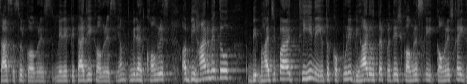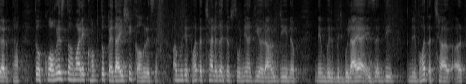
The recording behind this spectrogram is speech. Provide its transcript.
सास ससुर कांग्रेस, मेरे पिताजी कांग्रेस हम, मेरा कांग्रेस और बिहार में तो भाजपा थी ही नहीं, वो तो पूरे बिहार उत्तर प्रदेश कांग्रेस की, कांग्रेस का ही गर्व था। तो कांग्रेस तो हमारे, हम तो पैदाइशी कांग्रेस है। और मुझे बहुत अच्छा लगा जब सोनिया जी और राहुल जी ने ने मुझे मुझे बुलाया इज़्ज़त दी तो मुझे बहुत अच्छा और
